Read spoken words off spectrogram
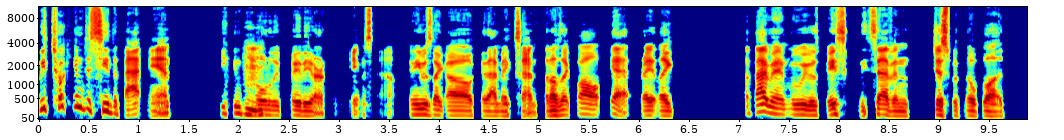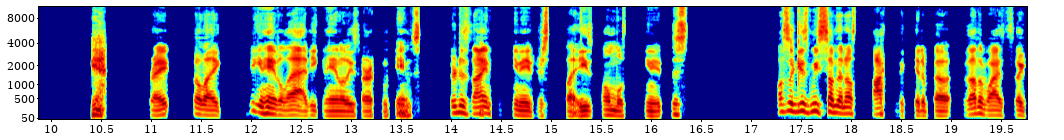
"We took him to see the Batman. He can Hmm. totally play the Arkham games now." And he was like, "Oh, okay, that makes sense." And I was like, "Well, yeah, right. Like a Batman movie was basically seven, just with no blood. Yeah. right. So like, if he can handle that, he can handle these Arkham games. They're designed for teenagers to play. He's almost a teenager. Just also gives me something else to talk to the kid about because otherwise, like,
